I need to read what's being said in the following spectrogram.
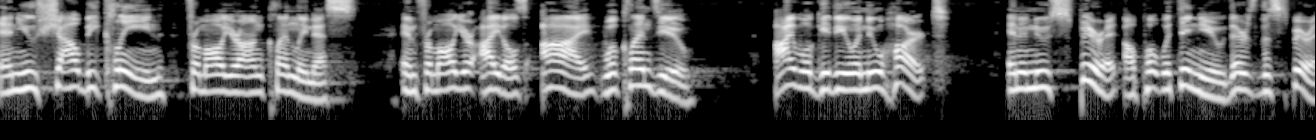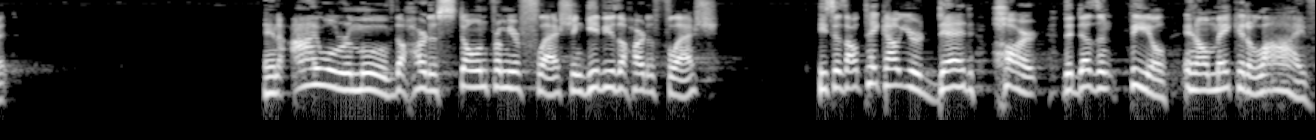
And you shall be clean from all your uncleanliness and from all your idols. I will cleanse you. I will give you a new heart and a new spirit I'll put within you. There's the spirit and I will remove the heart of stone from your flesh and give you the heart of flesh. He says, I'll take out your dead heart that doesn't feel and I'll make it alive.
